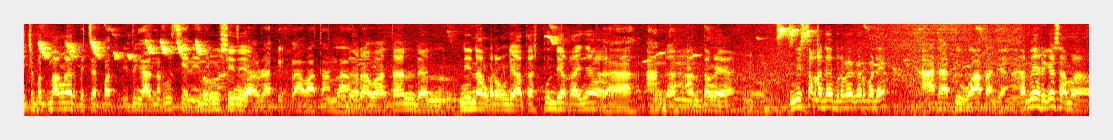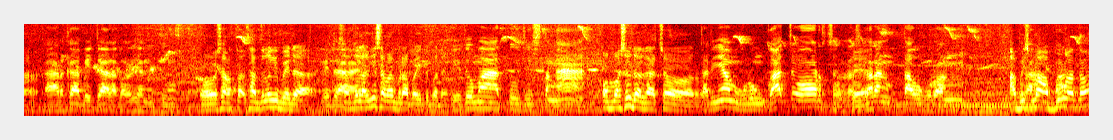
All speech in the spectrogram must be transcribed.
cepet banget Lebih cepat tinggal nerusin ini. Nerusin ya. Udah rawatan udah rawatan dan ini nangkrong di atas pun dia kayaknya Udah anteng. anteng ya. Ini stok ada berapa ekor pada? Ada dua panjangan. Tapi harga sama. Harga beda lah kalau yang itu. Oh, satu, satu lagi beda. Beda. Satu lagi sama berapa itu pada? Itu mah tujuh setengah. Oh, maksudnya udah gacor. Tadinya burung gacor, Oke. sekarang tahu kurang. Habis mabung apa. atau?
